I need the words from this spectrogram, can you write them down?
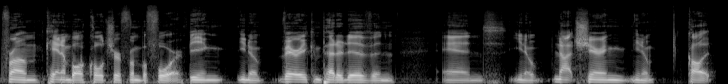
from cannonball culture from before, being, you know, very competitive and and, you know, not sharing, you know, call it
